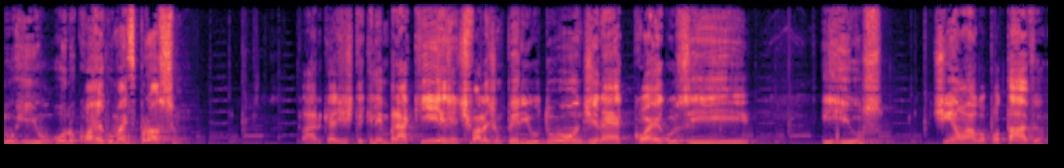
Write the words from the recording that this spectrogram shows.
no rio ou no córrego mais próximo. Claro que a gente tem que lembrar que a gente fala de um período onde, né, córregos e, e rios tinham água potável.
